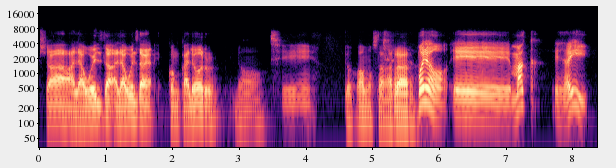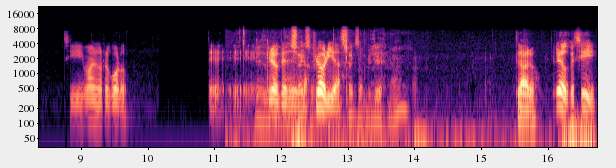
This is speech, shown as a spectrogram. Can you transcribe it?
ya a la vuelta, a la vuelta con calor, no. Sí. Los vamos a agarrar. Bueno, eh, Mac es de ahí, si mal no recuerdo. Eh, creo que es de Florida. Jacksonville ¿no? Claro. Creo que sí.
